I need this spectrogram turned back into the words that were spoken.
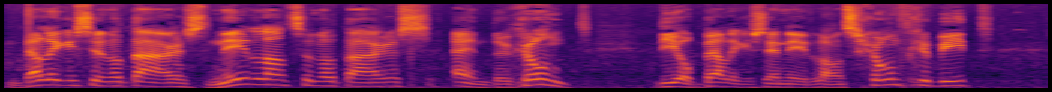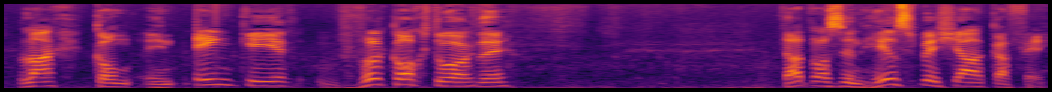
Belgische notaris, Nederlandse notaris. En de grond die op Belgisch en Nederlands grondgebied lag, kon in één keer verkocht worden. Dat was een heel speciaal café.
